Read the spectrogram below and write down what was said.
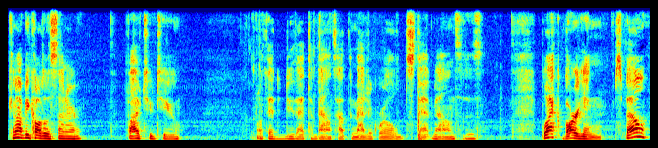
Cannot be called to the center. 522. I don't know if they had to do that to balance out the Magic World stat balances. Black Bargain. Spell.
